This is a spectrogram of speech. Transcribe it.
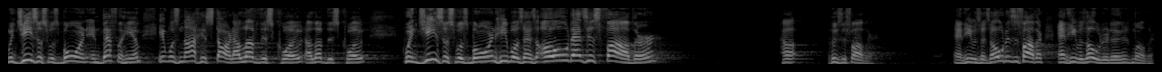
When Jesus was born in Bethlehem, it was not his start. I love this quote. I love this quote. When Jesus was born, he was as old as his father. How, who's his father? And he was as old as his father, and he was older than his mother.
